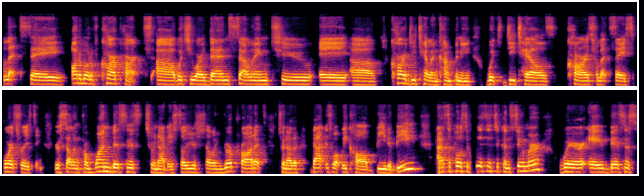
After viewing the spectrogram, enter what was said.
let's say, automotive car parts, uh, which you are then selling to a uh, car detailing company, which details cars for let's say sports racing you're selling from one business to another. So you're selling your product to another. That is what we call b2b as opposed to business to consumer where a business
